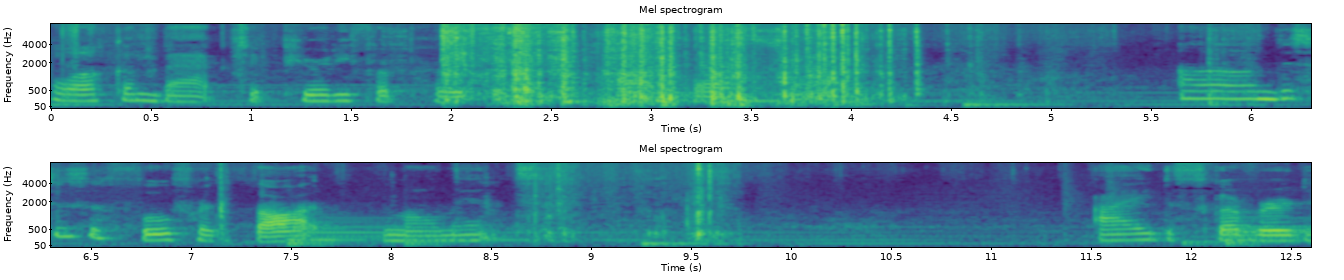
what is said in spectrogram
Welcome back to Purity for Purpose podcast. Um, this is a food for thought moment. I discovered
